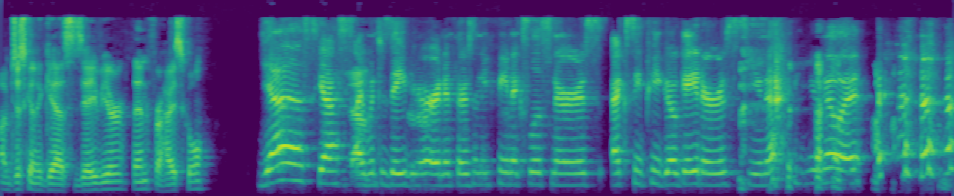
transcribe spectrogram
I'm just going to guess Xavier then for high school. Yes, yes. Yeah. I went to Xavier, and if there's any Phoenix listeners, XCP Go Gators, you know, you know it.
